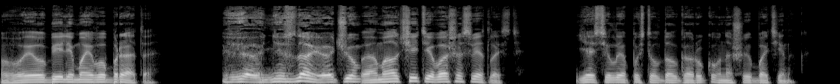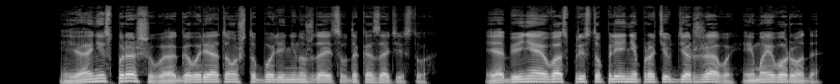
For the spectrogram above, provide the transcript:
«Вы убили моего брата». «Я не знаю, о чем. «Помолчите, ваша светлость». Я силой опустил долгорукого на шею ботинок. Я не спрашиваю, а говорю о том, что более не нуждается в доказательствах. Я обвиняю вас в преступлении против державы и моего рода.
